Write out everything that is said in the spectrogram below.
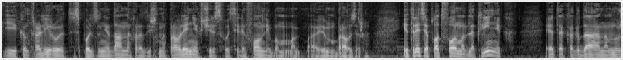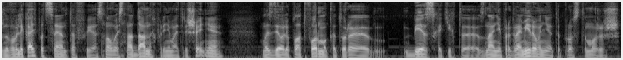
и контролирует использование данных в различных направлениях через свой телефон либо э, браузер. И третья платформа для клиник — это когда нам нужно вовлекать пациентов и, основываясь на данных, принимать решения. Мы сделали платформу, которая без каких-то знаний программирования ты просто можешь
